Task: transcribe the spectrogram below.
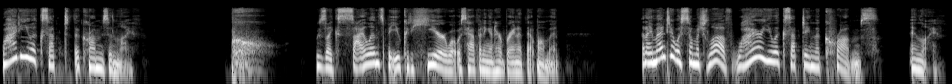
Why do you accept the crumbs in life? It was like silence, but you could hear what was happening in her brain at that moment. And I meant it with so much love. Why are you accepting the crumbs in life?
